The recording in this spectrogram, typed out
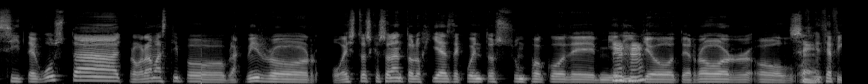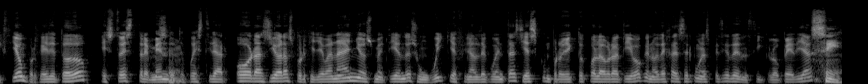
si te gusta programas tipo Black Mirror o estos que son antologías de cuentos un poco de miedillo, uh -huh. terror o, sí. o, ciencia ficción, porque hay de todo, esto es tremendo. Sí. Te puedes tirar horas y horas porque llevan años metiendo, es un wiki a final de cuentas y es un proyecto colaborativo que no deja de ser como una especie de enciclopedia sí.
